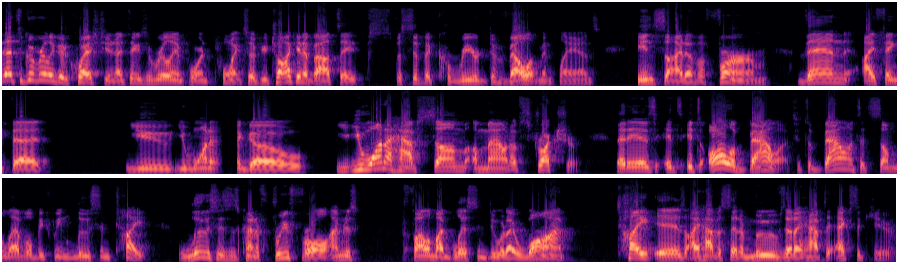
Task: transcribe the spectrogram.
that's a good, really good question. I think it's a really important point. So if you're talking about, say, specific career development plans inside of a firm, then I think that you you want to go, you, you want to have some amount of structure. That is, it's, it's all a balance. It's a balance at some level between loose and tight. Loose is this kind of free for all. I'm just follow my bliss and do what I want. Tight is I have a set of moves that I have to execute.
